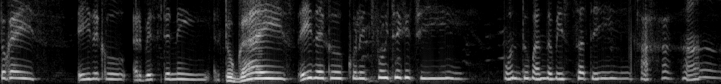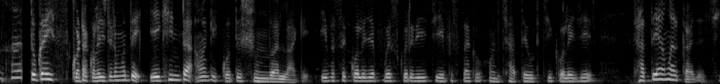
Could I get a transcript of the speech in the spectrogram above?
তো গাইস এই দেখো আর বেশিটা নেই। তো গাইস এই দেখো কলেজ পৌঁছে গেছি। বন্ধু বান্ধবীর সাথে হা হা হা হা। তো গাইস গোটা কলেজটার মধ্যে এখানটা আমাকে কত সুন্দর লাগে। এবছর কলেজে প্রবেশ করে দিয়েছি এবছর দেখো কোন ছাতে উঠছি কলেজের ছাতে আমার কাজ আছে।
